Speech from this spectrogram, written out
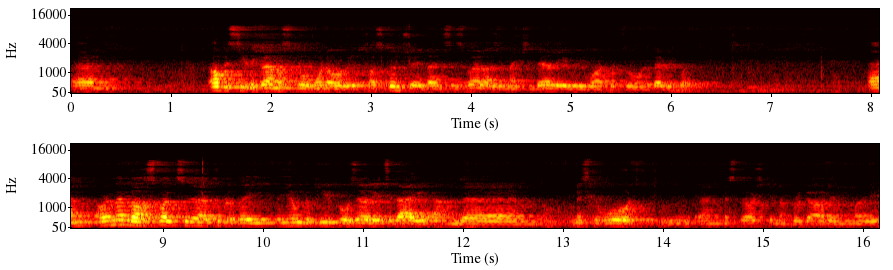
Um, obviously, the grammar school won all the cross-country events as well. As I mentioned earlier, we wiped the floor with everybody. Um, I remember I spoke to a couple of the, the younger pupils earlier today, and um, Mr. Ward and Mr. Hodgkin regarding my,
